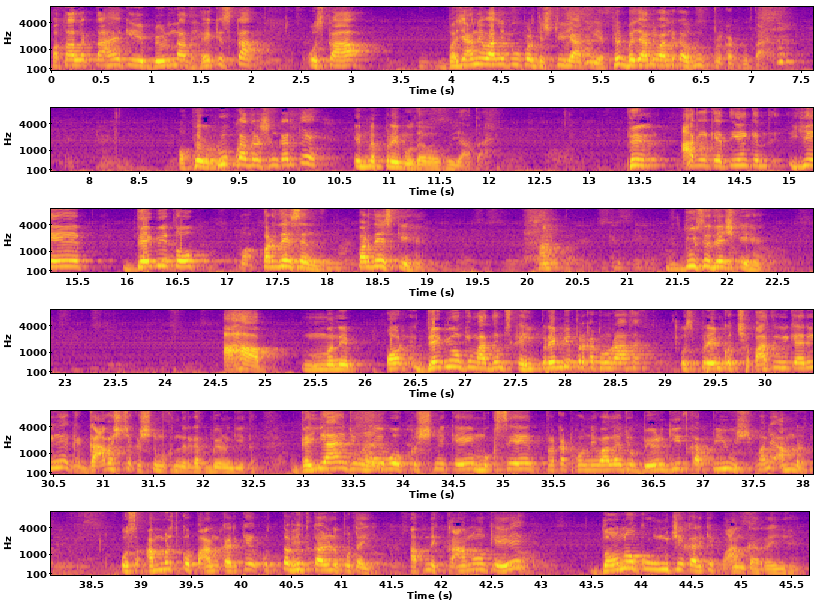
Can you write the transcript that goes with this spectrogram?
पता लगता है कि ये वेणुनाथ है किसका? उसका बजाने वाले के ऊपर दृष्टि जाती है, फिर बजाने वाले का रूप प्रकट होता है। और फिर रूप का दर्शन करके इनमें प्रेम उदय हो जाता है। फिर आगे कहती हैं कि ये देवी तो परदेश परदेश की हैं। हम दूसरे देश की हैं। आहा, मने, और देवियों के माध्यम से कहीं प्रेम भी प्रकट हो रहा था। उस प्रेम को छिपाती हुई कह रही है कि गावश्य कृष्ण मुख निर्गत वेणुगीत गैयाएँ जो है वो कृष्ण के मुख से प्रकट होने वाला जो वेणुगीत का पीयूष, माने अमृत, उस अमृत को पान करके उत्तभित कर्ण पुटई अपने कानों के दोनों को ऊँचे करके पान कर रही हैं।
